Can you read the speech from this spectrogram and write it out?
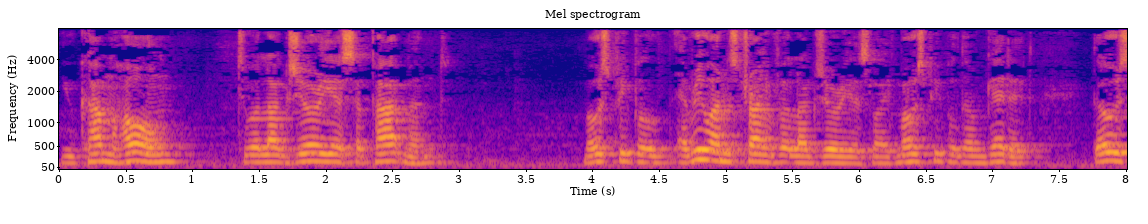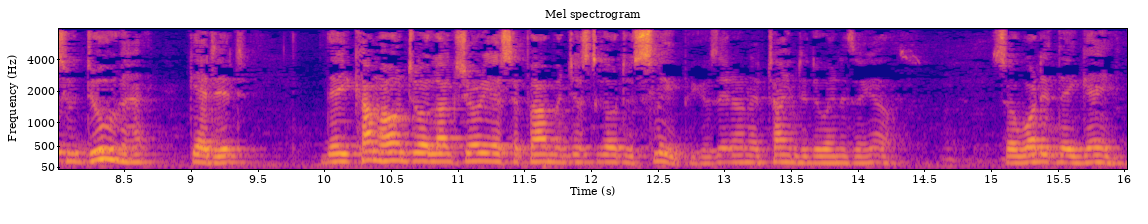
You come home to a luxurious apartment, most people, everyone's trying for a luxurious life. Most people don't get it. Those who do get it, they come home to a luxurious apartment just to go to sleep because they don't have time to do anything else. So what did they gain?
